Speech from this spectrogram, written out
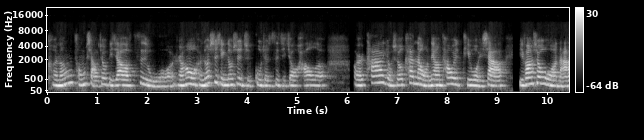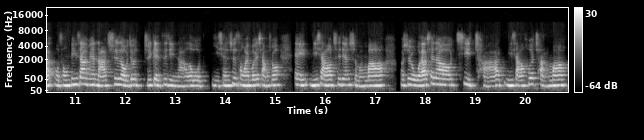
可能从小就比较自我，然后很多事情都是只顾着自己就好了。而他有时候看到我那样，他会提我一下。比方说，我拿我从冰箱里面拿吃的，我就只给自己拿了。我以前是从来不会想说，哎，你想要吃点什么吗？或是我要现在要沏茶，你想要喝茶吗？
